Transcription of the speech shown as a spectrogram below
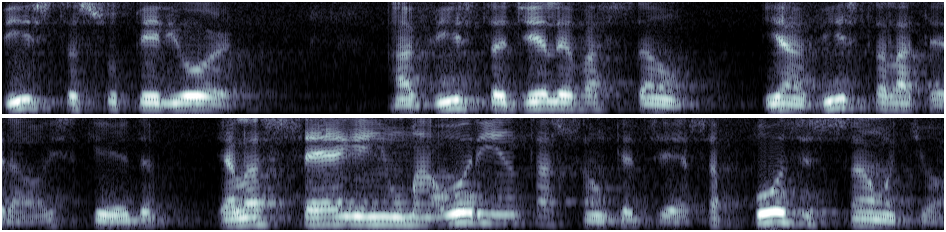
vista superior, a vista de elevação e a vista lateral esquerda, elas seguem uma orientação, quer dizer, essa posição aqui, ó,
